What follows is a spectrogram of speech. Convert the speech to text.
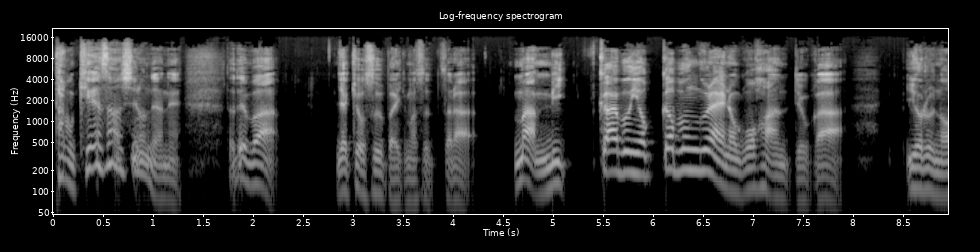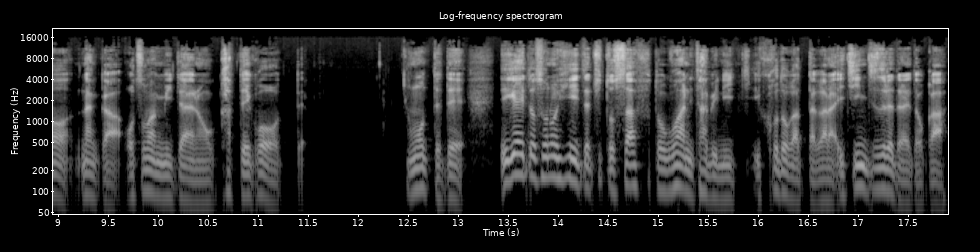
多分計算してるんだよね。例えば、じゃあ今日スーパー行きますって言ったら、まあ3日分、4日分ぐらいのご飯っていうか、夜のなんかおつまみみたいのを買っていこうって思ってて、意外とその日ちょっとスタッフとご飯に食べに行くことがあったから、1日ずれたりとか、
